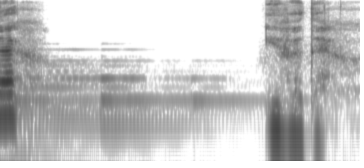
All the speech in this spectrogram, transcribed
Wdech i wydech.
